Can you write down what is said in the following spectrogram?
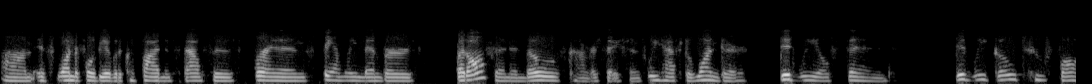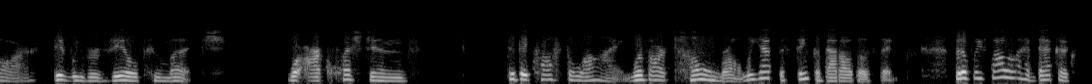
Um, it's wonderful to be able to confide in spouses, friends, family members. But often in those conversations, we have to wonder did we offend? Did we go too far? Did we reveal too much? Were our questions, did they cross the line? Was our tone wrong? We have to think about all those things. But if we follow Habakkuk's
